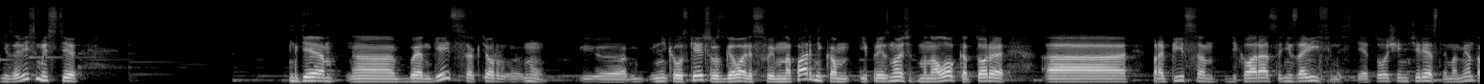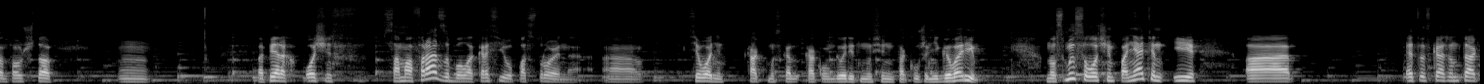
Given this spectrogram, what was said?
независимости, где э, Бен Гейтс, актер, ну, э, Николас Кейдж разговаривает со своим напарником и произносит монолог, который э, прописан в Декларации независимости. Это очень интересный момент, потому что, э, во-первых, очень сама фраза была красиво построена. Э, сегодня, как, мы сказ... как он говорит, мы сегодня так уже не говорим. Но смысл очень понятен, и это, скажем так,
